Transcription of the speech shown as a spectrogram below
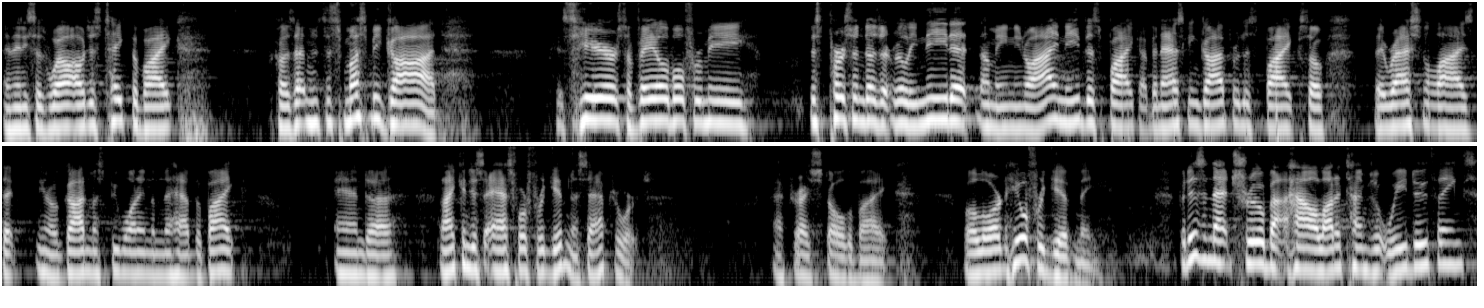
And then he says, Well, I'll just take the bike because that this must be God. It's here, it's available for me. This person doesn't really need it. I mean, you know, I need this bike. I've been asking God for this bike. So they rationalized that, you know, God must be wanting them to have the bike. And, uh, and I can just ask for forgiveness afterwards, after I stole the bike. Well, Lord, He'll forgive me. But isn't that true about how a lot of times what we do things?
